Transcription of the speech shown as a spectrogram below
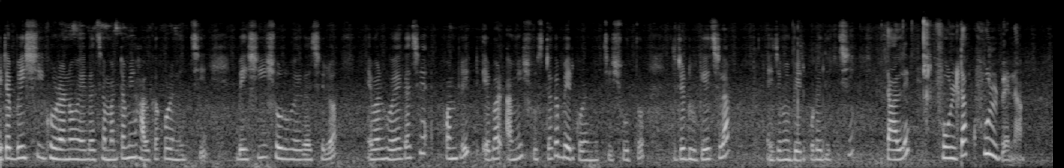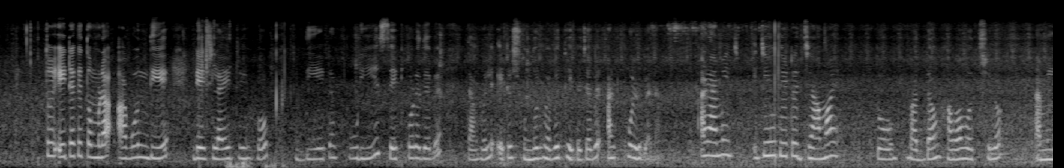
এটা বেশি ঘোরানো হয়ে গেছে, আমারটা আমি হালকা করে নিচ্ছি, বেশি সরু হয়ে গেছিল। এবার হয়ে গেছে কমপ্লিট এবার আমি সুচটাকে বের করে নিচ্ছি, সুতো যেটা ঢুকিয়েছিলাম, এই যে আমি বের করে দিচ্ছি, তাহলে ফুলটা খুলবে না। তো এইটাকে তোমরা আগুন দিয়ে ডেস লাইটে হোক, দিয়ে এটা পুড়িয়ে সেট করে দেবে, তাহলে এটা সুন্দরভাবে থেকে যাবে আর খুলবে না। আর আমি যেহেতু এটা জামায় তো বাদ দাও, হাওয়া হচ্ছিল। আমি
